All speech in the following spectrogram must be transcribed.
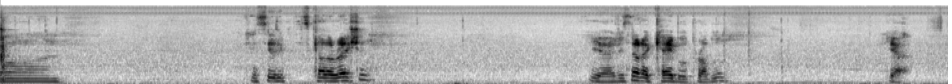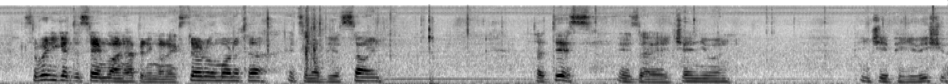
on you can see the discoloration yeah, it is not a cable problem. Yeah. So when you get the same line happening on an external monitor, it's an obvious sign that this is a genuine GPU issue.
